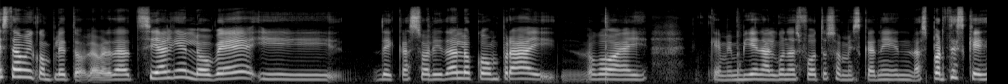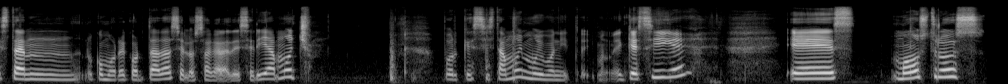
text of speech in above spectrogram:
está muy completo, la verdad. Si alguien lo ve y de casualidad lo compra y luego hay que me envíen algunas fotos o me escaneen las partes que están como recortadas, se los agradecería mucho porque sí está muy muy bonito. el que sigue es monstruos,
